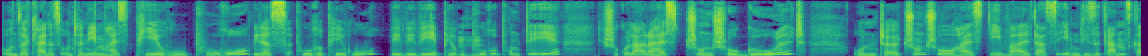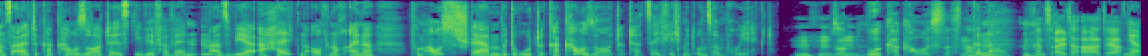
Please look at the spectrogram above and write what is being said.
Unser kleines Unternehmen heißt Peru Puro, wie das pure Peru, www.perupuro.de. Mhm. Die Schokolade heißt Chuncho Gold. Und äh, Chuncho heißt die, weil das eben diese ganz, ganz alte Kakaosorte ist, die wir verwenden. Also wir erhalten auch noch eine vom Aussterben bedrohte Kakaosorte tatsächlich mit unserem Projekt. Mhm, so ein Urkakao ist das, ne? Genau. Eine mhm. ganz alte Art, ja. Ja,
